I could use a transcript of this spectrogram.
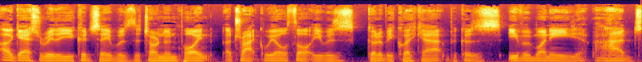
I guess really you could say was the turning point, a track we all thought he was going to be quick at because even when he had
